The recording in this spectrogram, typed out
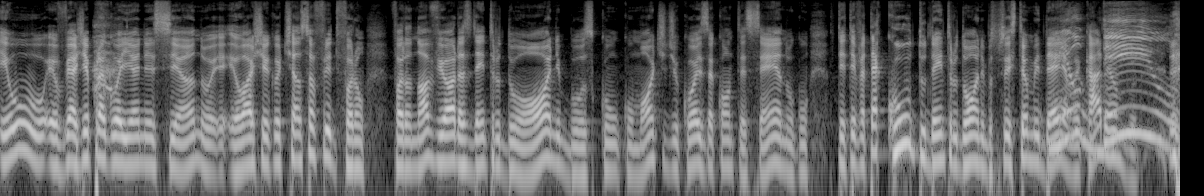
eu, eu viajei pra Goiânia esse ano, eu achei que eu tinha sofrido. Foram, foram nove horas dentro do ônibus, com, com um monte de coisa acontecendo. Com, te- teve até culto dentro do ônibus, pra vocês terem uma ideia. Meu mas caramba, Deus!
